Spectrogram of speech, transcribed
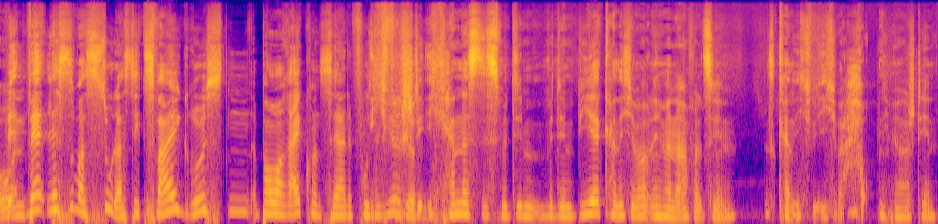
Wer, und wer lässt sowas zu, dass die zwei größten Brauereikonzerne ich fusionieren verstehe, dürfen? ich kann das, das mit dem, mit dem Bier kann ich überhaupt nicht mehr nachvollziehen. Das kann ich, ich überhaupt nicht mehr verstehen.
